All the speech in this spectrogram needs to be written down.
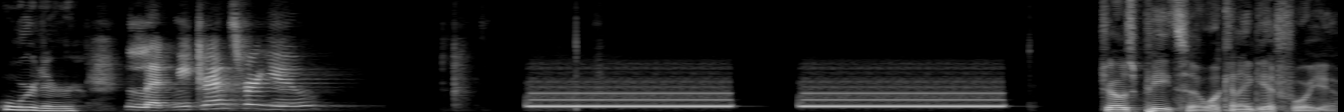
order, Let me transfer you. Joe's Pizza, what can I get for you?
